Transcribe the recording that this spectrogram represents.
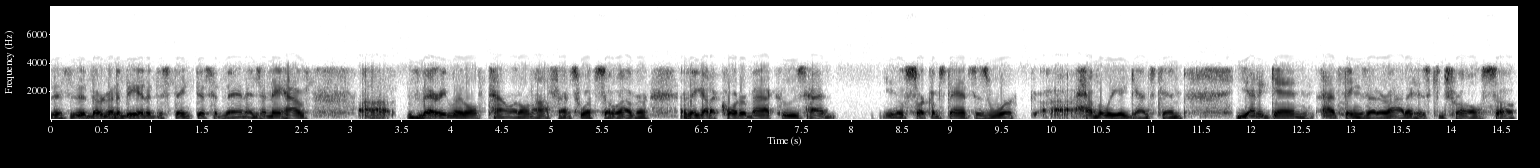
This, they're going to be at a distinct disadvantage, and they have uh, very little talent on offense whatsoever. And they got a quarterback who's had you know circumstances work uh, heavily against him yet again at things that are out of his control. So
